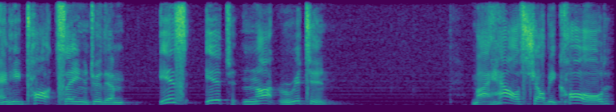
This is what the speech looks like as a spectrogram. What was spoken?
And he taught, saying unto them, Is it not written, My house shall be called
